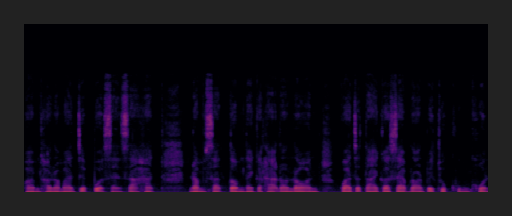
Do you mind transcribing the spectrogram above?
ความทรมานเจ็บปวดแสนสาหัสนำสัตว์ต้มในกระทะร้อนๆ กว่าจะตายก็แสบร้อนไปทุกขุมขน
